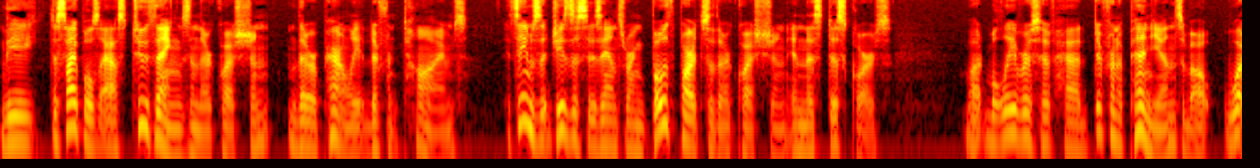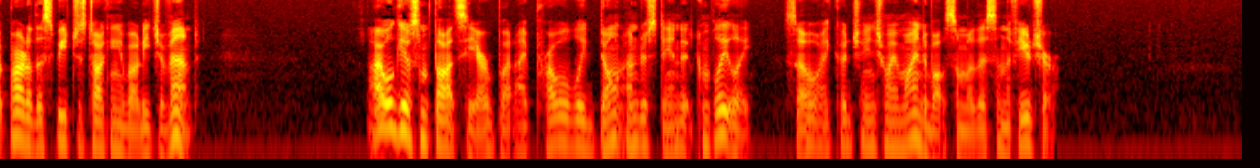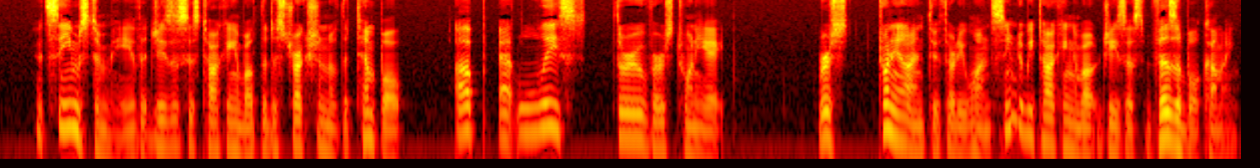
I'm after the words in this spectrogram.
The disciples asked two things in their question that are apparently at different times. It seems that Jesus is answering both parts of their question in this discourse, but believers have had different opinions about what part of the speech is talking about each event. I will give some thoughts here, but I probably don't understand it completely, so I could change my mind about some of this in the future. It seems to me that Jesus is talking about the destruction of the temple up at least through verse 28. Verse 29 through 31 seem to be talking about Jesus' visible coming.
